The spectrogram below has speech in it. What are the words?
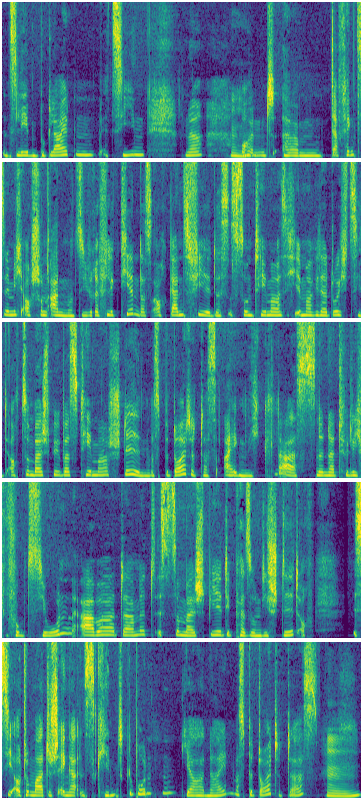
ins Leben begleiten, erziehen. Ne? Mhm. Und ähm, da fängt es nämlich auch schon an. Und sie reflektieren das auch ganz viel. Das ist so ein Thema, was sich immer wieder durchzieht. Auch zum Beispiel über das Thema Stillen. Was bedeutet das eigentlich? Klar, es ist eine natürliche Funktion, aber damit ist zum Beispiel die Person Person, die stillt, auch ist die automatisch enger ans Kind gebunden? Ja, nein. Was bedeutet das? Hm.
